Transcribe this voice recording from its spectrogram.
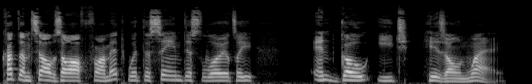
cut themselves off from it with the same disloyalty and go each his own way.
